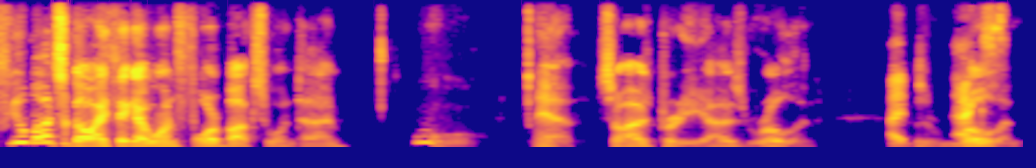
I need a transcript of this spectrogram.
few months ago. I think I won four bucks one time. Ooh. Yeah, so I was pretty. I was rolling. I I was rolling.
